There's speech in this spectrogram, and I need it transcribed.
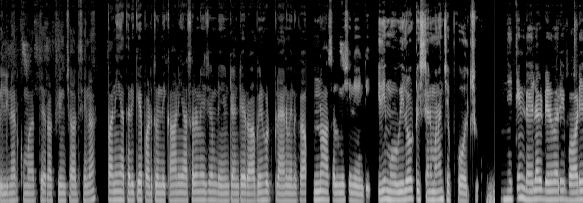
బిలియనర్ కుమార్తె రక్షించాల్సిన పని అతడికే పడుతుంది. కానీ అసలు నిజం ఏంటంటే రాబిన్ హుడ్ ప్లాన్ వెనుక ఉన్న అసలు మిషన్ ఏంటి? ఇది మూవీలో ట్విస్ట్ అని మనం చెప్పుకోవచ్చు. Nithin dialogue delivery body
